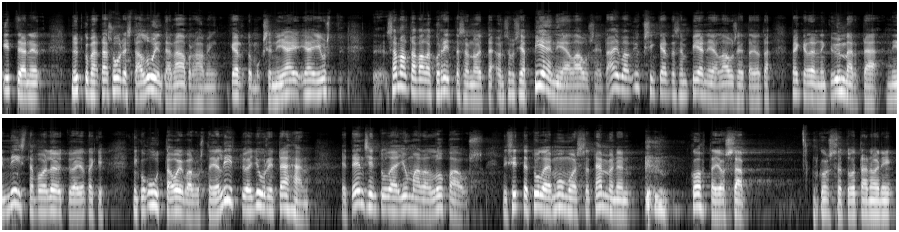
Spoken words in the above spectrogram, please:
itseäni, nyt kun mä taas uudestaan luin tämän Abrahamin kertomuksen, niin jäi, jäi just samalla tavalla kuin Riitta sanoi, että on semmoisia pieniä lauseita, aivan yksinkertaisen pieniä lauseita, joita meikäläinenkin ymmärtää, niin niistä voi löytyä jotakin niin uutta oivallusta. Ja liittyä juuri tähän, että ensin tulee Jumalan lupaus, niin sitten tulee muun muassa tämmöinen kohta, jossa, jossa tuota noin, niin,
